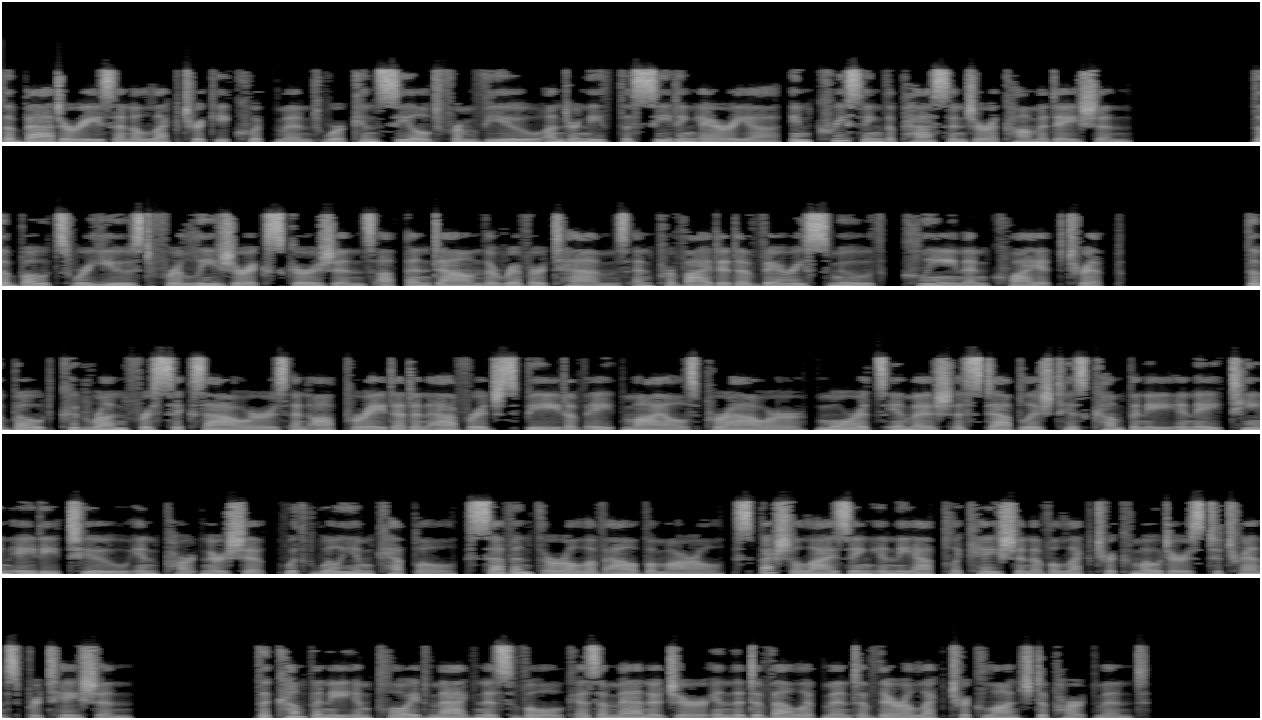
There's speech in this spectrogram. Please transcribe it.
The batteries and electric equipment were concealed from view underneath the seating area, increasing the passenger accommodation. The boats were used for leisure excursions up and down the River Thames and provided a very smooth, clean and quiet trip. The boat could run for six hours and operate at an average speed of 8 miles per hour. Moritz Immisch established his company in 1882 in partnership with William Keppel, 7th Earl of Albemarle, specializing in the application of electric motors to transportation. The company employed Magnus Volk as a manager in the development of their electric launch department.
